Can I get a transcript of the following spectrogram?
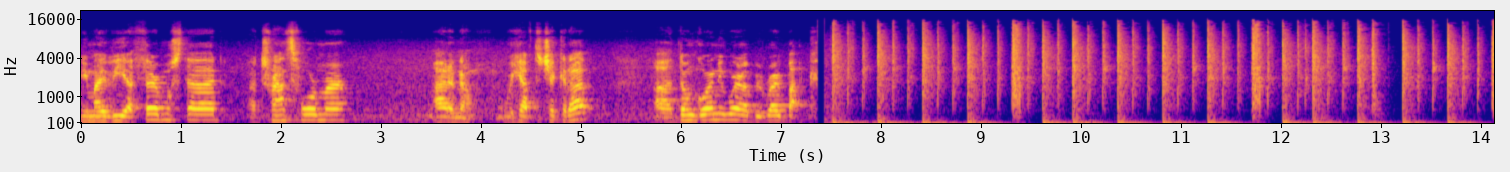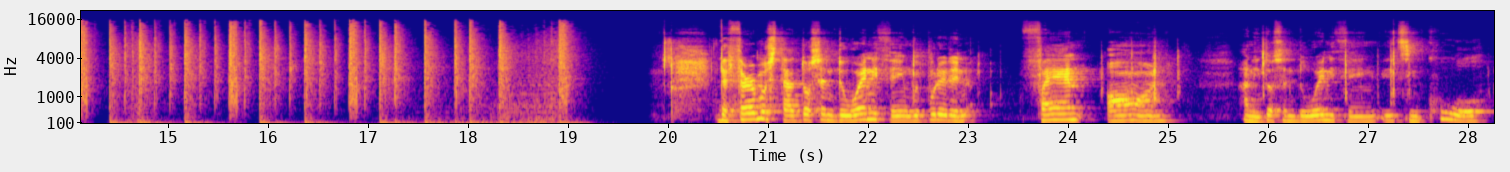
it might be a thermostat, a transformer. I don't know. We have to check it out. Uh, don't go anywhere. I'll be right back. The thermostat doesn't do anything. We put it in fan on and it doesn't do anything. It's in cool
